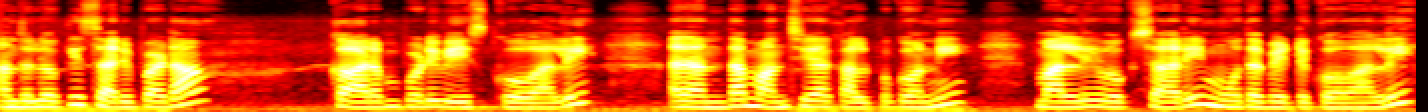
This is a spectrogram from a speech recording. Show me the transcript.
అందులోకి సరిపడా కారం పొడి వేసుకోవాలి. అదంతా మంచిగా కలుపుకొని మళ్ళీ ఒకసారి మూత పెట్టుకోవాలి.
